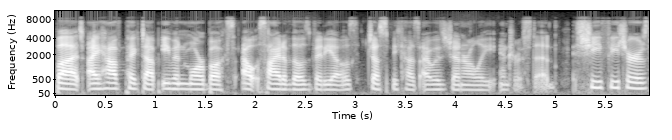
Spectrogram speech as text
but I have picked up even more books outside of those videos just because I was generally interested. She features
